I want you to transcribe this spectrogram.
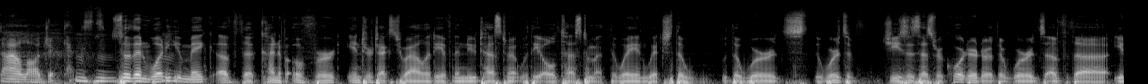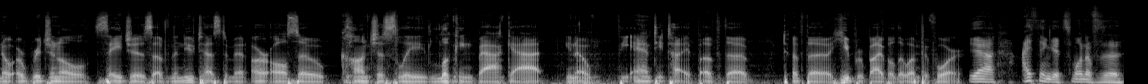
dialogic texts. Mm-hmm. So then, what do you make of the kind of overt intertextuality of the New Testament with the Old Testament? The way in which the the words the words of Jesus as recorded, or the words of the you know original sages of the New Testament, are also consciously looking back at you know the antitype of the of the Hebrew Bible that went before. Yeah, I think it's one of the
